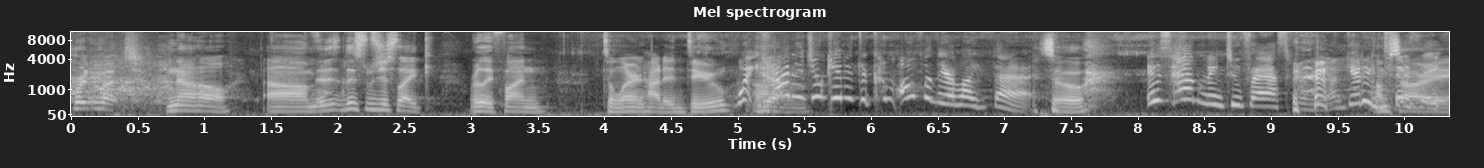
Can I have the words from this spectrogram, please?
Pretty much. No. Um, this, this was just like really fun to learn how to do. Wait, how did you get it to come off of there like that? So It's happening too fast for me. I'm getting I'm dizzy. sorry.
